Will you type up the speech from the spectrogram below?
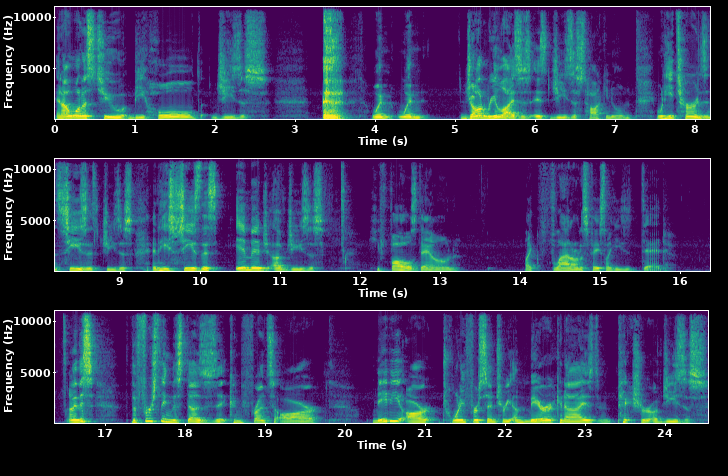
and I want us to behold Jesus. when when John realizes it's Jesus talking to him, when he turns and sees it's Jesus, and he sees this image of Jesus, he falls down like flat on his face, like he's dead. I mean, this the first thing this does is it confronts our maybe our 21st century Americanized picture of Jesus.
